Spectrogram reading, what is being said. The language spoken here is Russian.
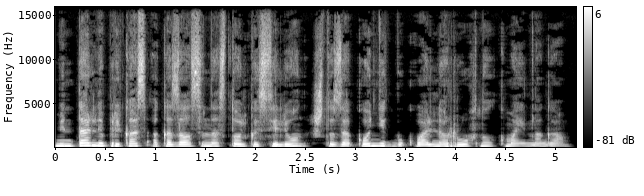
Ментальный приказ оказался настолько силен, что законник буквально рухнул к моим ногам.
